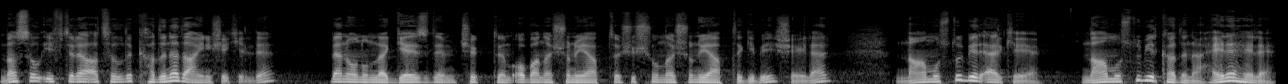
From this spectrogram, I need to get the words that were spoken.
nasıl iftira atıldı kadına da aynı şekilde ben onunla gezdim, çıktım, o bana şunu yaptı, şu şunla şunu yaptı gibi şeyler namuslu bir erkeğe, namuslu bir kadına hele hele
